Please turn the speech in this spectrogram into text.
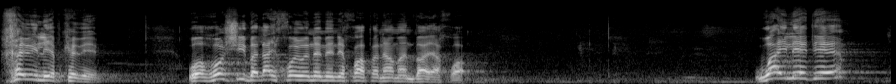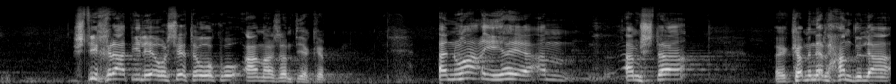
خەوی لێ بکەوێ و هۆشی بەلای خۆیەوە نەمێنێ خوا پەنامان با یاخوا وای لێ دێ شتی خراپی لێ ئەوەشێتەوە وەکو ئاماژەم پێکرد ئەنواعی هەیە ئەم ئەم شتە کە من الحەمدلله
